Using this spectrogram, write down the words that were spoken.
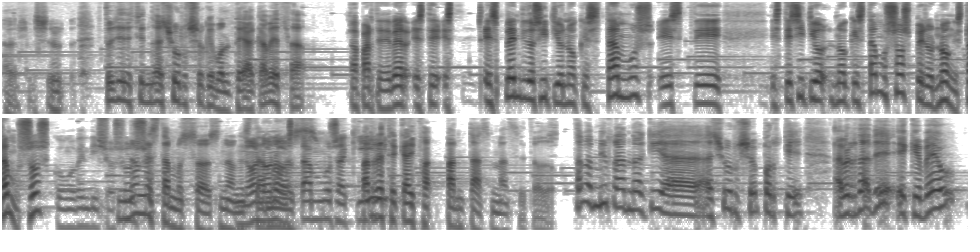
A ver, estou dicindo a Xurxo que voltea a cabeza. Aparte de ver este, este espléndido sitio no que estamos, este este sitio no que estamos sós, pero non estamos sós, como ben dixo Sus. Non estamos sós, non, estamos... No, no, no, estamos aquí... Parece que hai fantasmas e todo. Estaba mirando aquí a, a Xurxo porque a verdade é que veo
